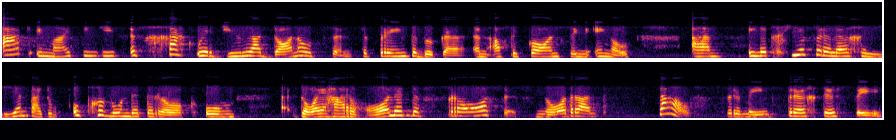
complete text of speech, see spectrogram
Ek en my seentjies is gek oor Julia Donaldson se prenteboeke in Afrikaans en Engels. Um en dit gee vir hulle 'n geleentheid om opgewonde te raak om daai herhalende frases naderhand self vir 'n mens terug te sê.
